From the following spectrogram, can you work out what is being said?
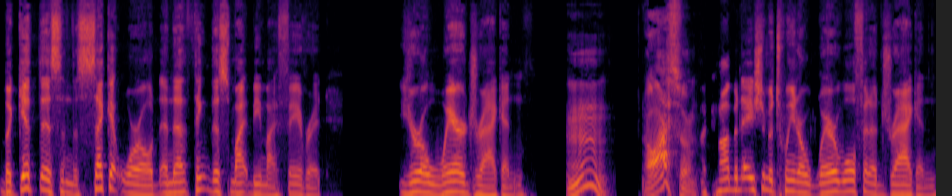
But get this in the second world, and I think this might be my favorite, you're a were dragon. Mm, awesome. A combination between a werewolf and a dragon.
